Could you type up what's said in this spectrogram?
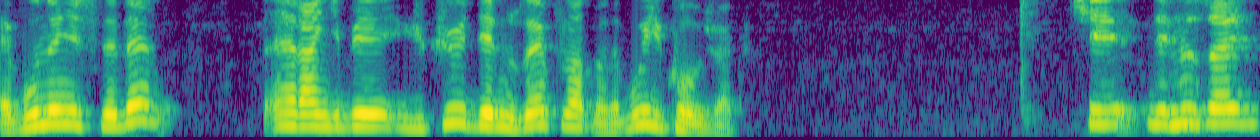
E, bunun öncesinde de herhangi bir yükü derin uzaya fırlatmadı. Bu ilk olacak. Ki derin uzay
